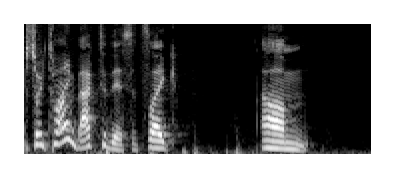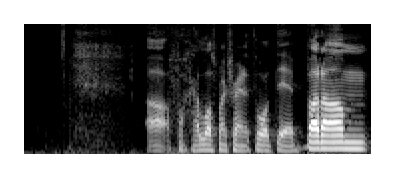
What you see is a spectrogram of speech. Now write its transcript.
so tying back to this, it's like, um, oh fuck, I lost my train of thought there. But um,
